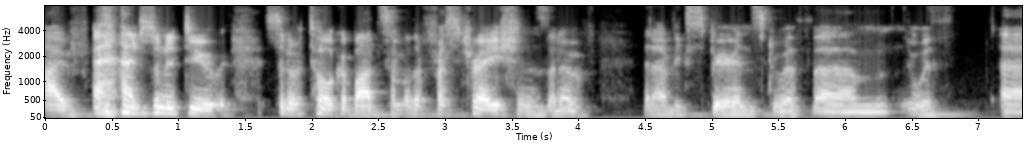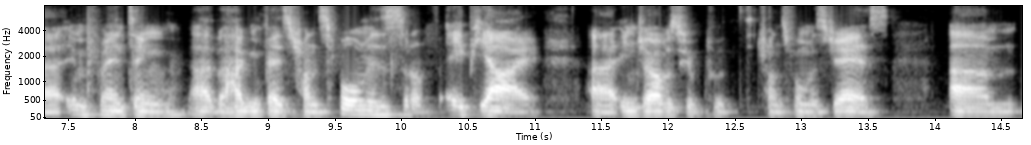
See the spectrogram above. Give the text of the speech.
I've I just wanted to sort of talk about some of the frustrations that I've that I've experienced with um, with uh, implementing uh, the Hugging Face transformers sort of API uh, in JavaScript with transformers.js. Um,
